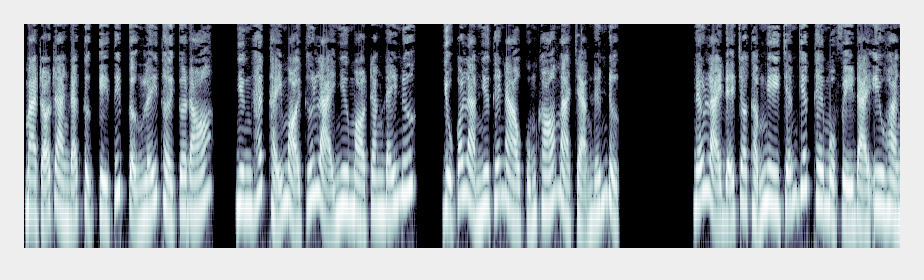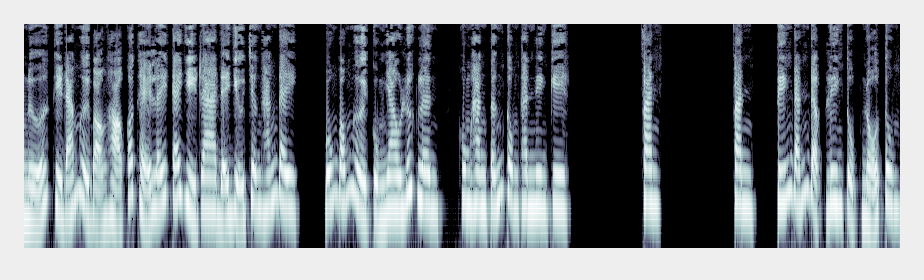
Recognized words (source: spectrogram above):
mà rõ ràng đã cực kỳ tiếp cận lấy thời cơ đó, nhưng hết thảy mọi thứ lại như mò trăng đáy nước, dù có làm như thế nào cũng khó mà chạm đến được. Nếu lại để cho thẩm nghi chém giết thêm một vị đại yêu hoàng nữa thì đám người bọn họ có thể lấy cái gì ra để giữ chân hắn đây, bốn bóng người cùng nhau lướt lên, hung hăng tấn công thanh niên kia. Phanh! Phanh! Tiếng đánh đập liên tục nổ tung.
